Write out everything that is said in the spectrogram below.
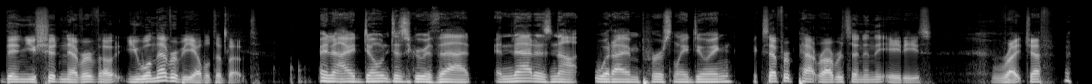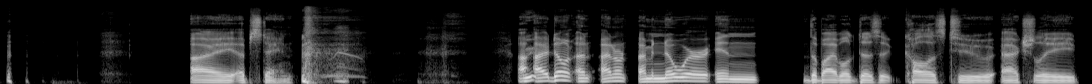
then you should never vote. You will never be able to vote. And I don't disagree with that. And that is not what I am personally doing. Except for Pat Robertson in the 80s. Right, Jeff? I abstain. I, I don't. I- I don't. I mean, nowhere in the Bible does it call us to actually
